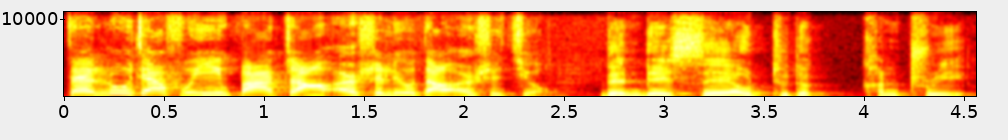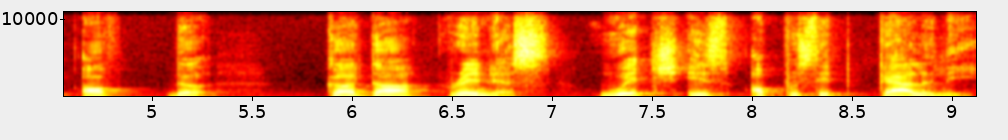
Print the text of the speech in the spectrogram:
在路加福音八章二十六到二十九， Then they sailed to the country of the Gadarenes, which is opposite Galilee.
